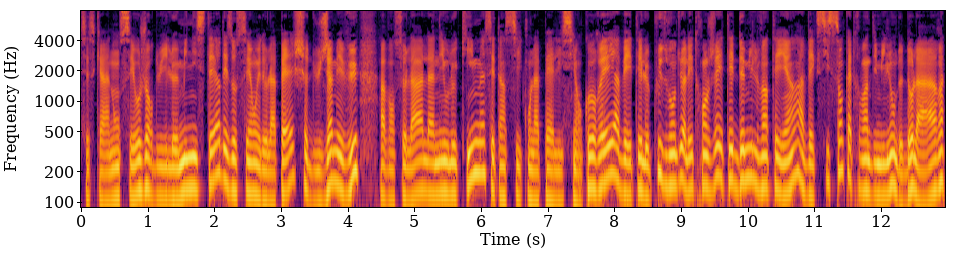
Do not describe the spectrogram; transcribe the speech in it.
C'est ce qu'a annoncé aujourd'hui le ministère des Océans et de la Pêche, du jamais vu. Avant cela, l'année où le Kim, c'est ainsi qu'on l'appelle ici en Corée, avait été le plus vendu à l'étranger était 2021 avec 690 millions de dollars.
